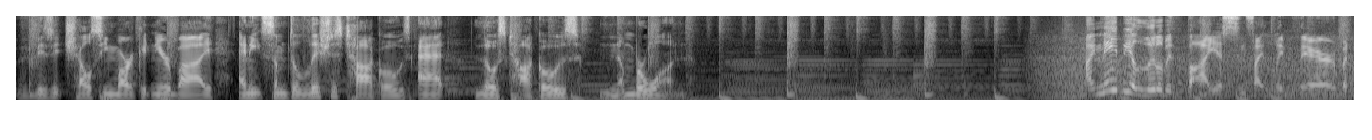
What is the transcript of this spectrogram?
visit Chelsea Market nearby and eat some delicious tacos at Los Tacos number 1. I may be a little bit biased since I live there, but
